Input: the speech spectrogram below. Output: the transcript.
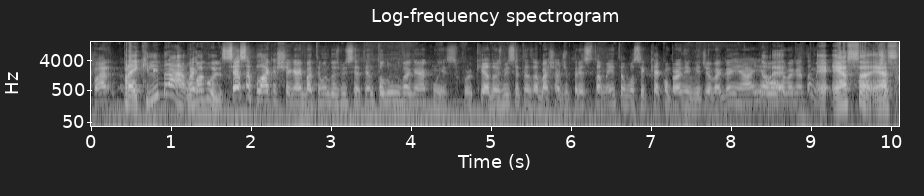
Para- equilibrar Mas o bagulho. Se essa placa chegar e bater uma 2070, todo mundo vai ganhar com isso. Porque a 2070 vai baixar de preço também, então você que quer comprar a Nvidia vai ganhar e a Não, outra é- vai ganhar também. É, essa, essa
